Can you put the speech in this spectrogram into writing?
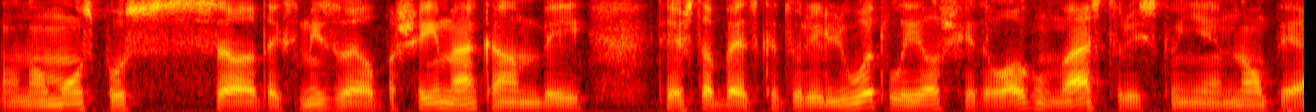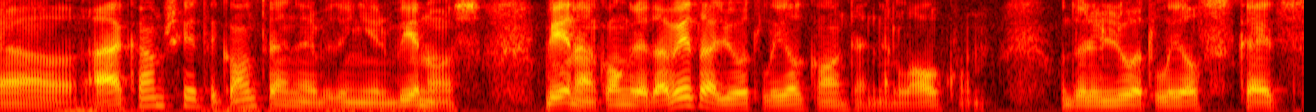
no mūsu puses, uh, teiksim, izvēle par šīm ēkām bija tieši tāpēc, ka tur ir ļoti liela šie laukumi vēsturiski. Viņiem nav pie ēkām šie konteineri, bet viņi ir vienos, vienā konkrētā vietā ļoti liela konteineru laukuma. Un tur ir ļoti liels skaits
